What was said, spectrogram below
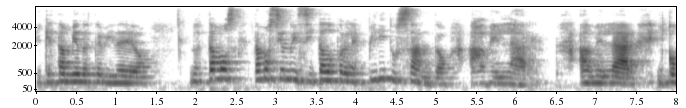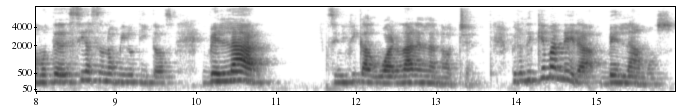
y que están viendo este video. No estamos, estamos siendo incitados por el Espíritu Santo a velar, a velar. Y como te decía hace unos minutitos, velar significa guardar en la noche. Pero ¿de qué manera velamos?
